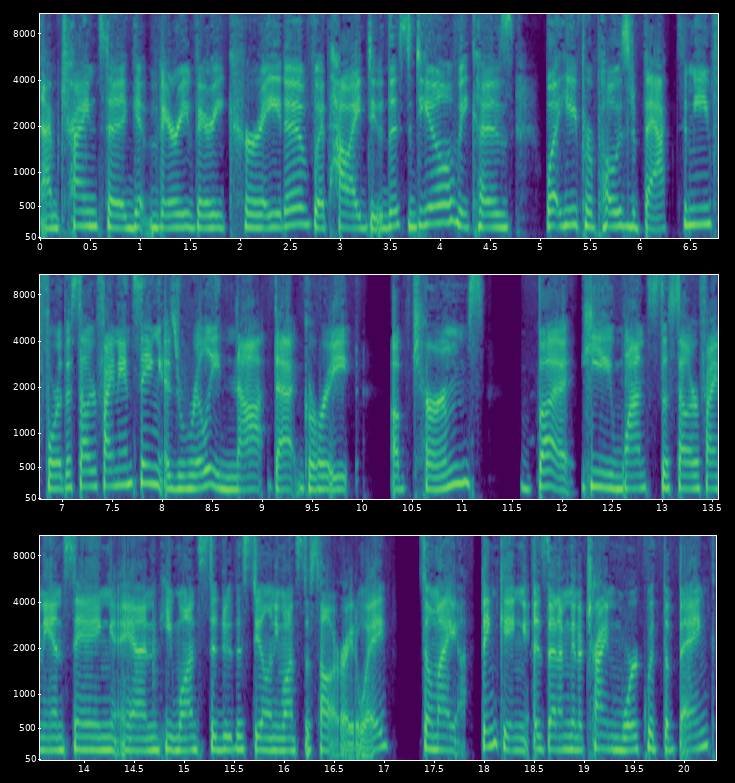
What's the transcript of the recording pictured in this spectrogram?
I'm trying to get very, very creative with how I do this deal because what he proposed back to me for the seller financing is really not that great of terms, but he wants the seller financing and he wants to do this deal and he wants to sell it right away. So my thinking is that I'm going to try and work with the bank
